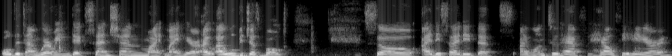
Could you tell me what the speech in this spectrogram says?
all the time wearing the extension, my my hair, I, I will be just bald so I decided that I want to have healthy hair,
